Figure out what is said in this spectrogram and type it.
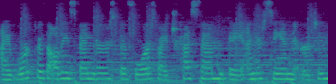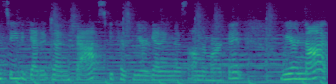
I've worked with all these vendors before, so I trust them. They understand the urgency to get it done fast because we are getting this on the market. We are not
